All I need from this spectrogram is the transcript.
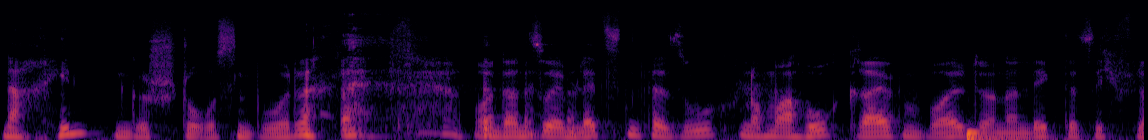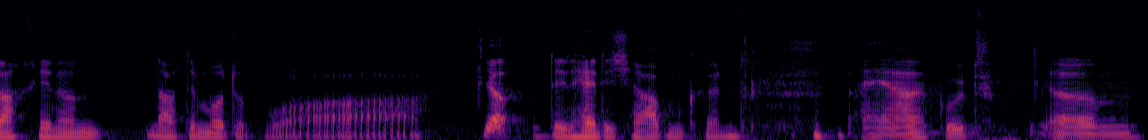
nach hinten gestoßen wurde und dann so im letzten Versuch nochmal hochgreifen wollte und dann legt er sich flach hin und nach dem Motto, boah, ja. den hätte ich haben können. Naja, gut. Ähm,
